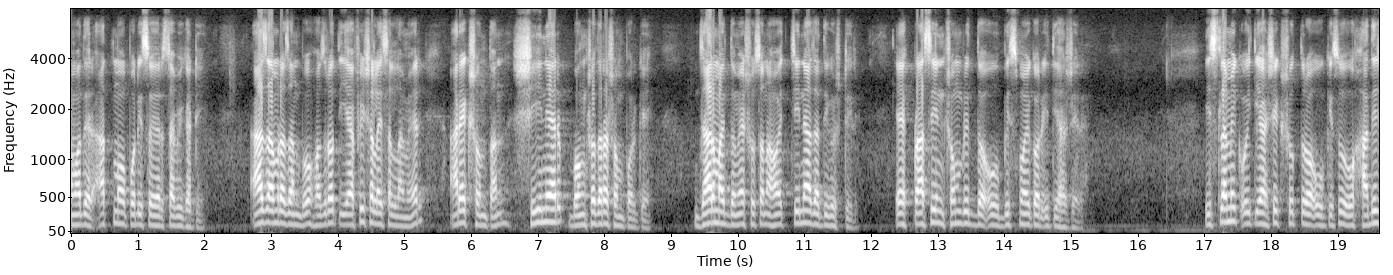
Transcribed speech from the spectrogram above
আমাদের আত্মপরিচয়ের চাবিকাঠি। আজ আমরা জানব হজরত ইয়াফিস আলাইসাল্লামের আরেক সন্তান শিনের বংশধারা সম্পর্কে, যার মাধ্যমে সূচনা হয় চীনা জাতিগোষ্ঠীর, এক প্রাচীন সমৃদ্ধ ও বিস্ময়কর ইতিহাসের। ইসলামিক ঐতিহাসিক সূত্র ও কিছু হাদিস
